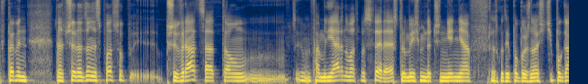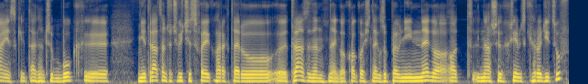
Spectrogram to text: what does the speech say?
w pewien nadprzyrodzony sposób y, przywraca tą y, familiarną atmosferę, z którą mieliśmy do czynienia w przypadku tej pobożności pogańskiej, tak? Znaczy Bóg y, nie tracąc oczywiście swojego charakteru y, transcendentnego, kogoś tak zupełnie innego od naszych ziemskich rodziców,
